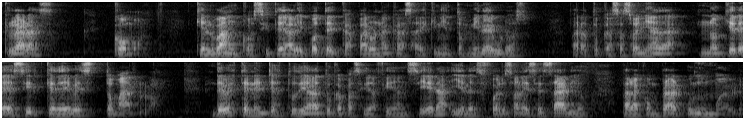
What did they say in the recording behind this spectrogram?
claras como que el banco si te da la hipoteca para una casa de 500.000 euros, para tu casa soñada, no quiere decir que debes tomarlo. Debes tener ya estudiada tu capacidad financiera y el esfuerzo necesario para comprar un inmueble.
